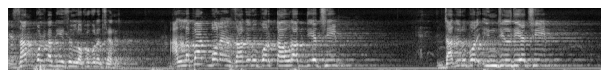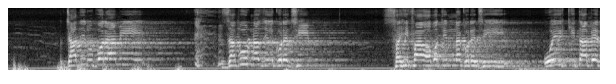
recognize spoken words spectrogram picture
এক্সাম্পলটা দিয়েছেন, লক্ষ্য করেছেন? আল্লাহ পাক বলেন, যাদের উপর তাওরাত দিয়েছি, যাদের উপর ইঞ্জিল দিয়েছি, যাদের উপরে আমি জাবুর নাজিল করেছি, সহিফা অবতীর্ণ করেছি, ওই কিতাবের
